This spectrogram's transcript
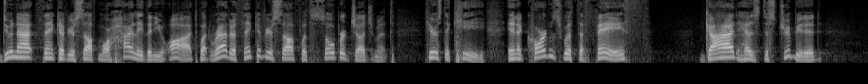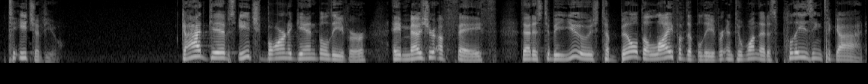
do not think of yourself more highly than you ought, but rather think of yourself with sober judgment. Here's the key. In accordance with the faith God has distributed to each of you. God gives each born again believer a measure of faith that is to be used to build the life of the believer into one that is pleasing to God.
